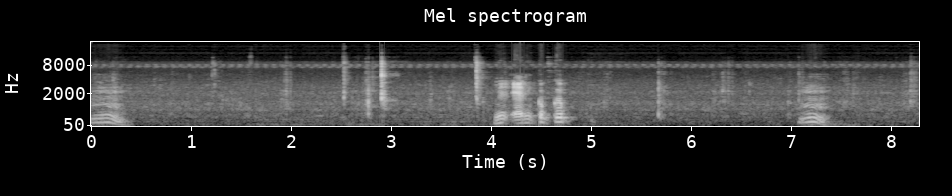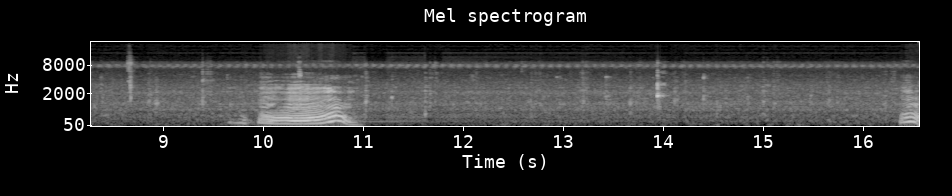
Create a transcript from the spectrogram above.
อืม มีเอ็นกรุบกรุบอืมอืมอืม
